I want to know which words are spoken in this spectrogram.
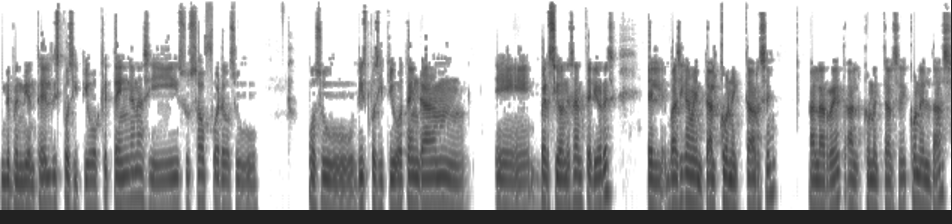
independiente del dispositivo que tengan, así su software o su, dispositivo tengan eh, versiones anteriores. Básicamente al conectarse a la red, al conectarse con el DAS,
